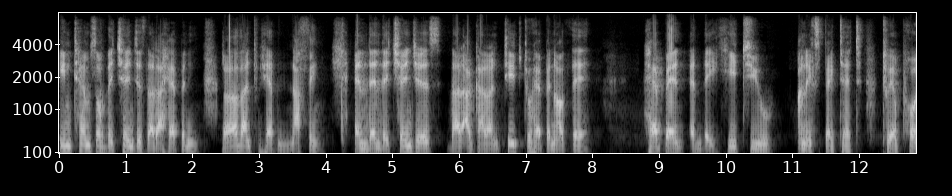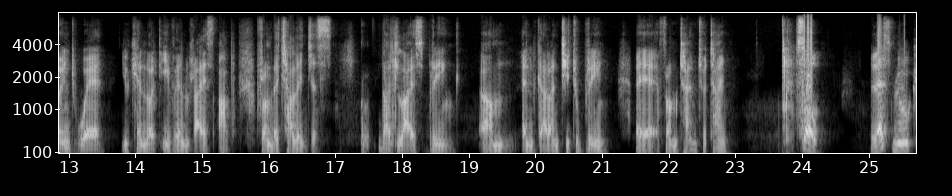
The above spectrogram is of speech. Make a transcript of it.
in terms of the changes that are happening rather than to have nothing and then the changes that are guaranteed to happen out there happen and they hit you unexpected to a point where you cannot even rise up from the challenges that lives bring um, and guarantee to bring uh, from time to time. So let's look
